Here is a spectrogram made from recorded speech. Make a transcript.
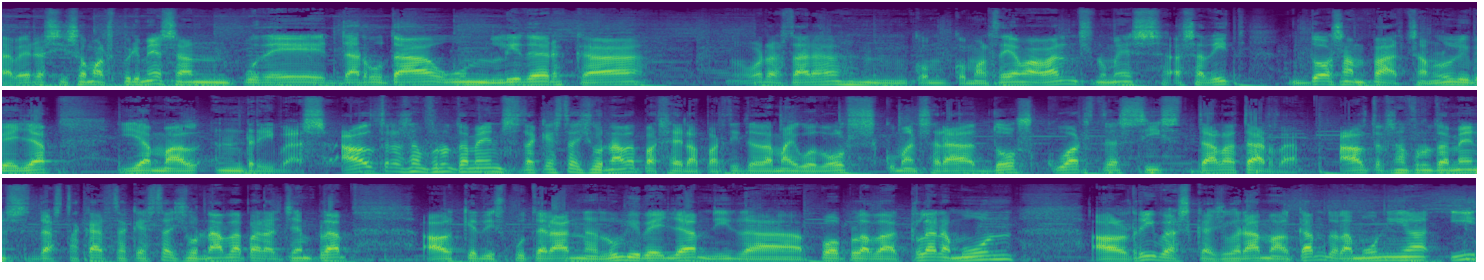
A veure si som els primers en poder derrotar un líder que a hores d'ara, com, com els dèiem abans, només ha cedit dos empats amb l'Olivella i amb el Ribas. Altres enfrontaments d'aquesta jornada, per ser el partit de demà Aigua Dols començarà a dos quarts de sis de la tarda. Altres enfrontaments destacats d'aquesta jornada, per exemple, el que disputaran l'Olivella i la Pobla de Claramunt, el Ribas, que jugarà amb el Camp de la Múnia, i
